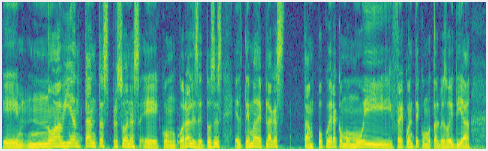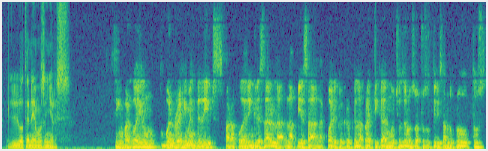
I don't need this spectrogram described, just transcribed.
eh, no habían tantas personas con corales, entonces el tema de plagas tampoco era como muy frecuente como tal vez hoy día lo tenemos, señores. Sin embargo, hay un buen régimen de dips para poder ingresar la, pieza al acuario, que creo que es la práctica de muchos de nosotros utilizando productos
